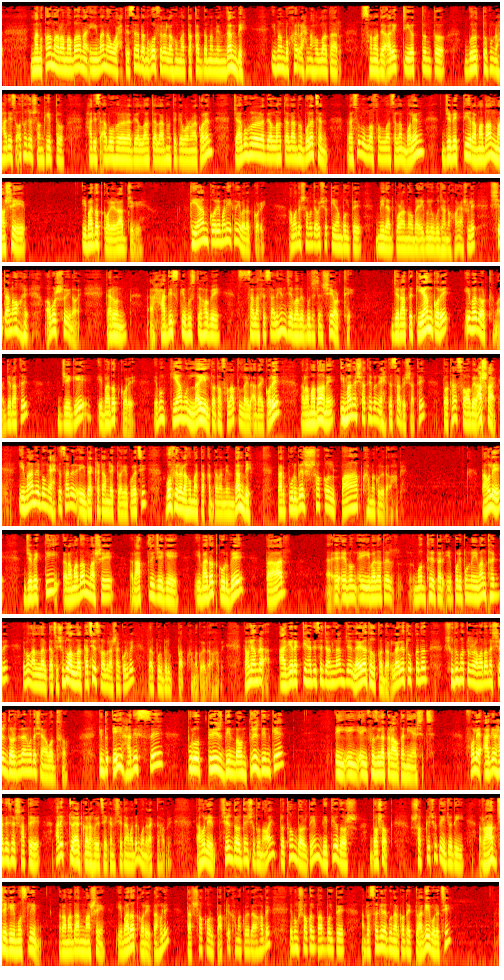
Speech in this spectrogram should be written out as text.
من قام رمضان إيمانا واحتسابا غفر له ما تقدم من ذنبه ইমাম বুখার রাহমাহুল্লাহ তার সনদে আরেকটি অত্যন্ত গুরুত্বপূর্ণ হাদিস অথচ সংক্ষিপ্ত হাদিস আবু হরাদি আল্লাহ তাল্লাহ থেকে বর্ণনা করেন যে আবু হরাদি আল্লাহ তাল্লাহ বলেছেন রাসুল্লাহ সাল্লাহ সাল্লাম বলেন যে ব্যক্তি রামাদান মাসে ইবাদত করে, রাত জেগে। কিয়াম করে মানে এখানে ইবাদত করে। আমাদের সমাজে অবশ্য কিয়াম বলতে মিলাদ পড়ানো বা এগুলো বোঝানো হয়। আসলে সেটা নয়, অবশ্যই নয়। কারণ হাদিসকে বুঝতে হবে, সালাফে সালেহিন যেভাবে বুঝেছেন সে অর্থে। যে রাতে কিয়াম করে, এভাবে অর্থ নয়। যে রাতে জেগে ইবাদত করে এবং কিয়ামুল্লাইল তথা সালাতুল্লাইল আদায় করে, রামাদানে ইমানের সাথে এবং এহতেসাবের সাথে তথা সবের আশায়। ইমান এবং এহতেসাবের এই ব্যাখ্যাটা আমরা একটু আগে করেছি। গফির আলহুমা তাকাদ্দামা মিন দাম্বি তার পূর্বের সকল পাপ ক্ষমা করে দেওয়া হবে। তাহলে যে ব্যক্তি রামাদান মাসে রাত্রি জেগে ইবাদত করবে, তার এবং এই ইবাদতের মধ্যে তার পরিপূর্ণ ইমান থাকবে এবং আল্লাহর কাছে, শুধু আল্লাহর কাছে সবের আশা করবে, তার পূর্বের পাপ ক্ষমা করে দেওয়া হবে। তাহলে আমরা আগের একটি হাদিসে জানলাম যে লাইলাতুল কাদার লাইলাতুল কাদার শুধুমাত্র রমাদানের শেষ দশ দিনের মধ্যে সীমাবদ্ধ। কিন্তু এই হাদিসে পুরো ত্রিশ দিন বা উনত্রিশ দিনকে এই এই এই ফজিলাতের আওতা নিয়ে এসেছে। ফলে আগের হাদিসের সাথে আরেকটু অ্যাড করা হয়েছে এখানে, সেটা আমাদের মনে রাখতে হবে। তাহলে শেষ দশ দিন শুধু নয়, প্রথম দশ দিন, দ্বিতীয় দশ দশক সবকিছুতেই যদি রাত জেগে মুসলিম রামাদান মাসে ইবাদত করে, তাহলে তার সকল পাপকে ক্ষমা করে দেওয়া হবে। এবং সকল পাপ বলতে আমরা সগিরা গুনার কথা একটু আগেই বলেছি,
